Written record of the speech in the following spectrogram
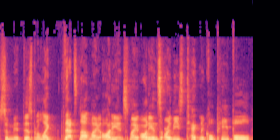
submit this. But I'm like, that's not my audience. My audience are these technical people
